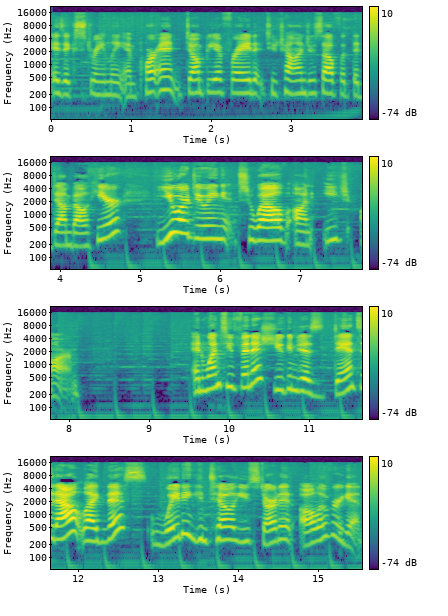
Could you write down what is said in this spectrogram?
is extremely important. Don't be afraid to challenge yourself with the dumbbell here. You are doing 12 on each arm. And once you finish, you can just dance it out like this, waiting until you start it all over again.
